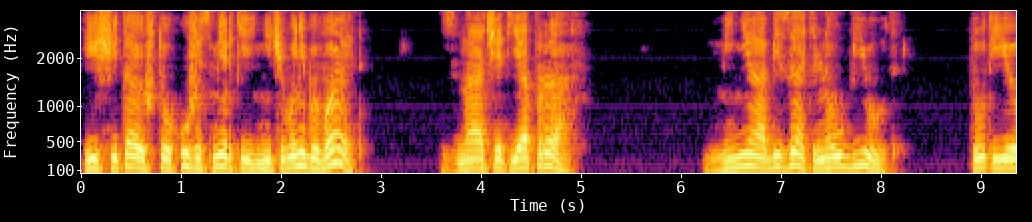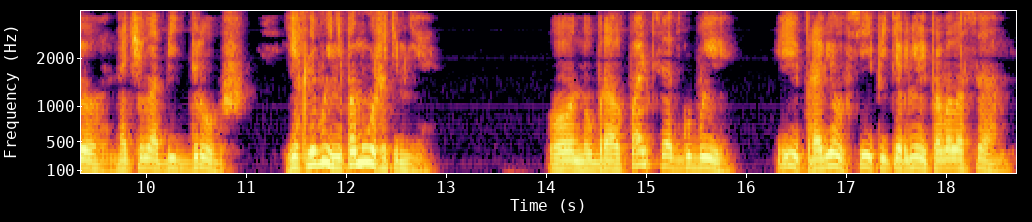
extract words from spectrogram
и считаю, что хуже смерти ничего не бывает. Значит, я прав. Меня обязательно убьют. Тут ее начала бить дрожь. Если вы не поможете мне. Он убрал пальцы от губы и провел всей пятерней по волосам.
